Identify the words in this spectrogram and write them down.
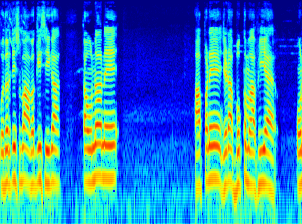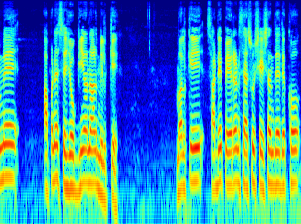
ਕੁਦਰਤੀ ਸੁਭਾਵਕ ਹੀ ਸੀਗਾ, ਤਾਂ ਉਹਨਾਂ ਨੇ ਆਪਣੇ ਜਿਹੜਾ ਬੁੱਕ ਮਾਫੀ ਹੈ, ਉਹਨੇ ਆਪਣੇ ਸਹਿਯੋਗੀਆਂ ਨਾਲ ਮਿਲ ਕੇ, ਮਤਲਬ ਕਿ ਸਾਡੇ ਪੇਰੈਂਟਸ ਐਸੋਸੀਏਸ਼ਨ ਦੇ ਦੇਖੋ,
